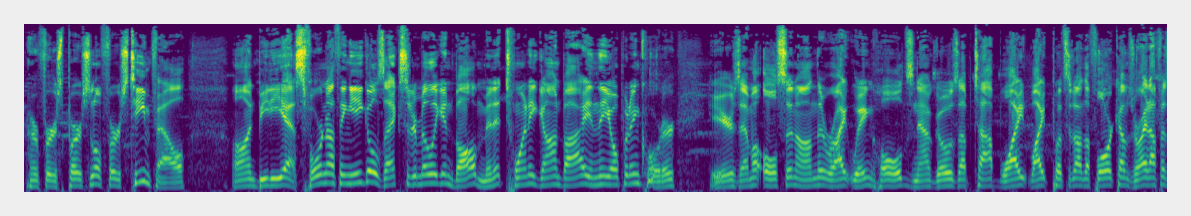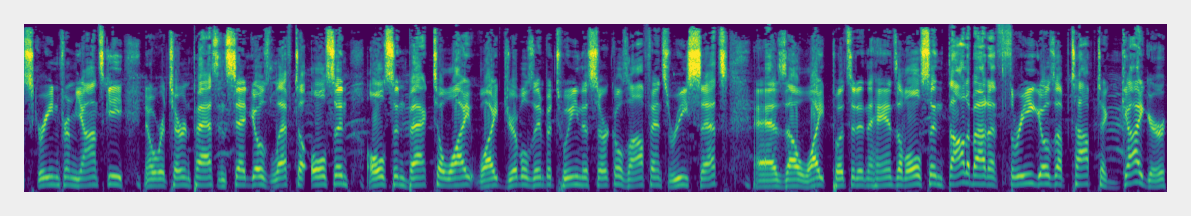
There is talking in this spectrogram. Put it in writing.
Her first personal, first team foul on BDS. 4 0 Eagles, Exeter Milligan ball. Minute 20 gone by in the opening quarter. Here's Emma Olson on the right wing, holds, now goes up top. White. White puts it on the floor, comes right off a screen from Yansky. No return pass, instead goes left to Olson. Olson back to White. White dribbles in between the circles. Offense resets as uh, White puts it in the hands of Olson. Thought about a three, goes up top to Geiger.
